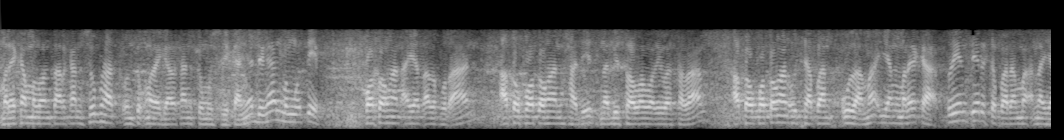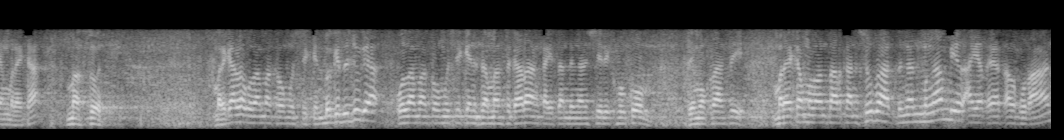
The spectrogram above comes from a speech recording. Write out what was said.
mereka melontarkan subhat untuk melegalkan kemusyrikannya dengan mengutip potongan ayat Al-Qur'an atau potongan hadis Nabi Shallallahu alaihi wasallam atau potongan ucapan ulama yang mereka pelintir kepada makna yang mereka maksud. Mereka adalah ulama kaum musyrikin. Begitu juga ulama kaum musyrikin zaman sekarang kaitan dengan syirik hukum, demokrasi. Mereka melontarkan syubhat dengan mengambil ayat-ayat Al-Quran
